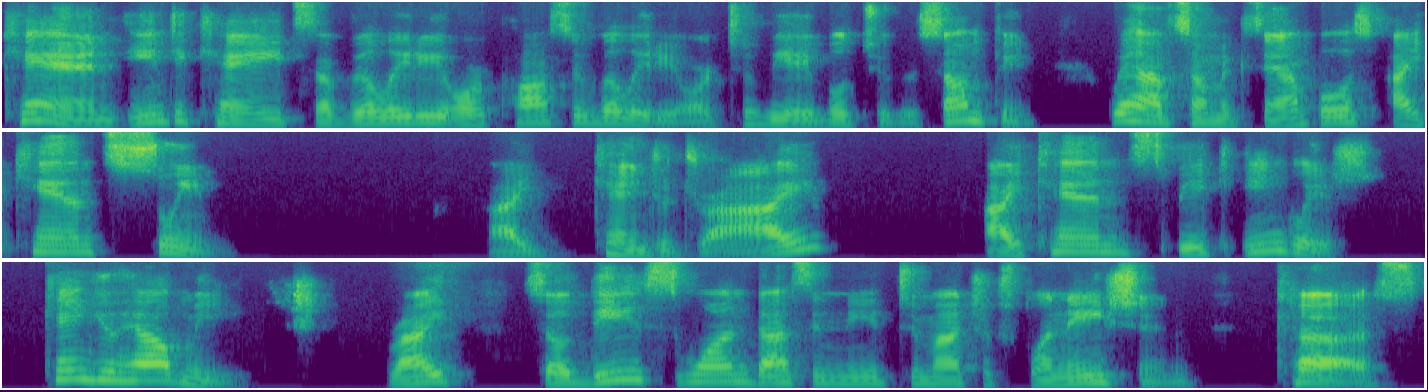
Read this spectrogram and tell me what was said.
can indicates ability or possibility or to be able to do something. We have some examples. I can't swim. I can you drive? I can speak English. Can you help me? Right? So this one doesn't need too much explanation because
